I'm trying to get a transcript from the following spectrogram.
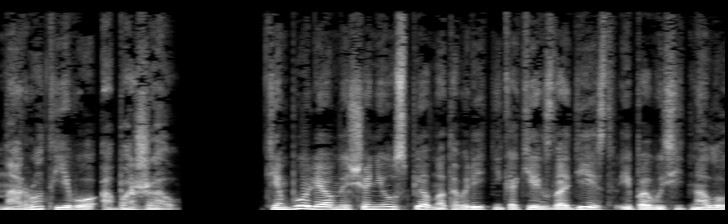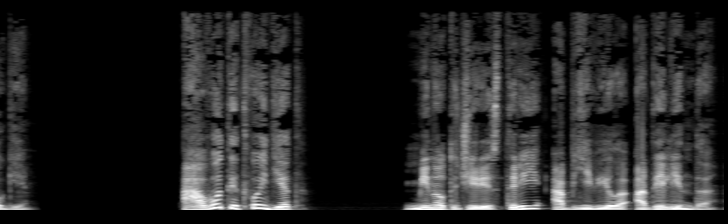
Народ его обожал. Тем более он еще не успел натворить никаких злодейств и повысить налоги. «А вот и твой дед», — минуты через три объявила Аделинда.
